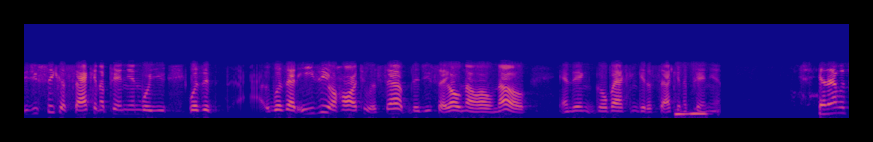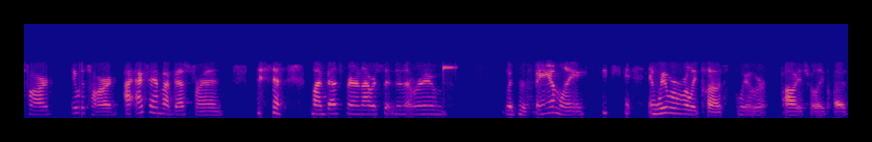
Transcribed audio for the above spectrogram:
Did you seek a second opinion? Were you was it was that easy or hard to accept? Did you say, "Oh no, oh no," and then go back and get a 2nd Mhm. opinion? Yeah, that was hard. It was hard. I actually had my best friend. my best friend and I were sitting in a room with his family, and we were really close. We were always really close,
